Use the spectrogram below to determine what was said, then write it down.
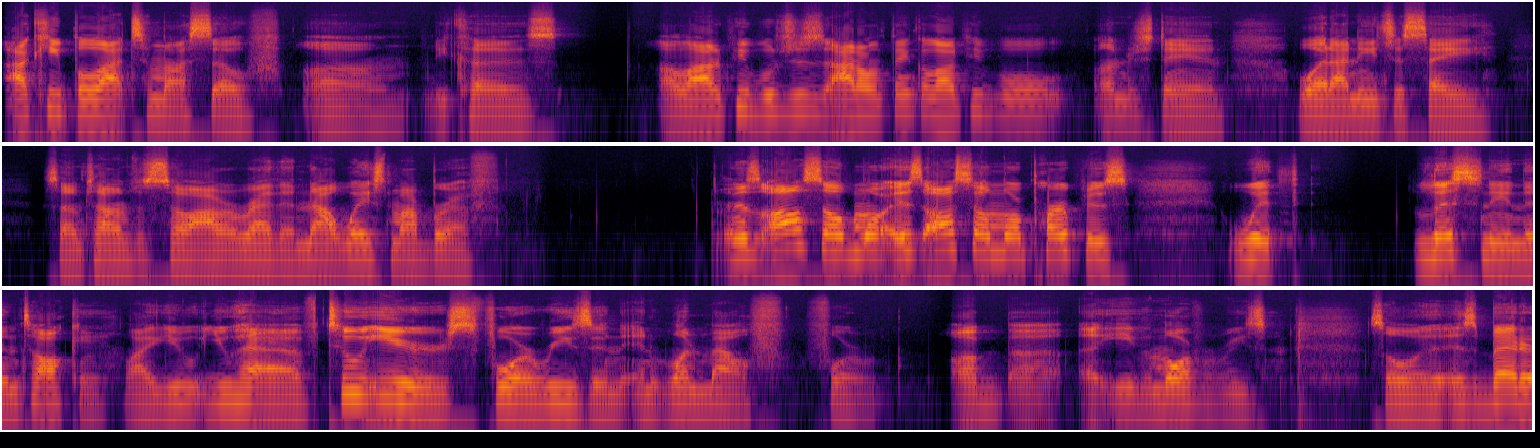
I keep a lot to myself um, because a lot of people just I don't think a lot of people understand what I need to say sometimes. So I would rather not waste my breath. And it's also more it's also more purpose with listening than talking. Like you you have two ears for a reason and one mouth for a, a, even more of a reason. So it's better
